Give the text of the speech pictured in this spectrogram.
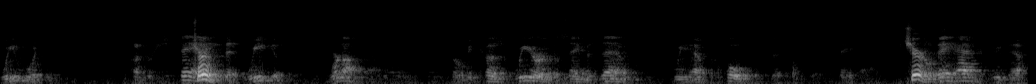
we wouldn't understand True. that we could, we're not that way. So because we are the same as them, we have the hope that, that they have. Sure. So they had to do that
